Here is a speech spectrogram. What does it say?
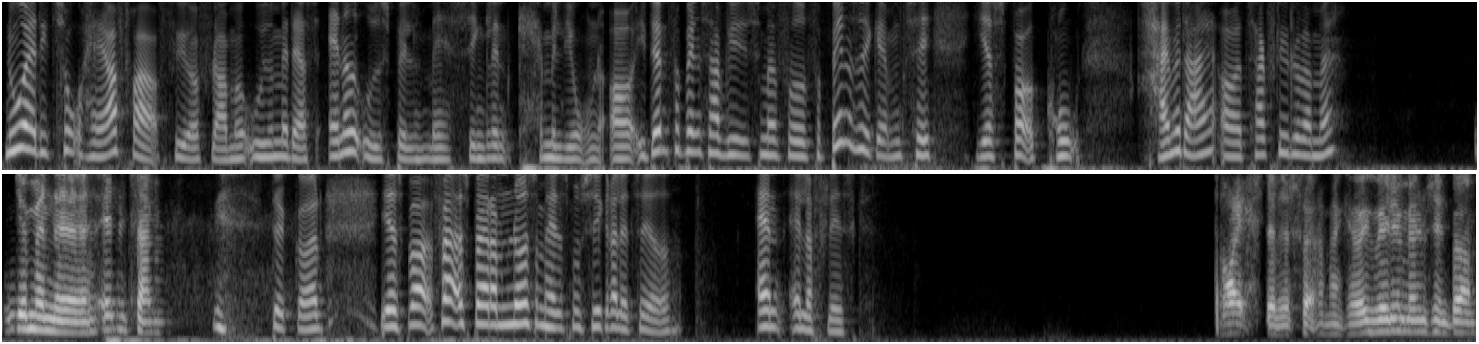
nu er de to herrer fra Fyr og Flamme ude med deres andet udspil med singlen Kameleon. Og i den forbindelse har vi simpelthen fået forbindelse igennem til Jesper Gro. Hej med dig, og tak fordi du vil være med. Jamen, øh, anytime. det er godt. Jesper, før jeg spørger dig om noget som helst musikrelateret. And eller flæsk? Øj, det er svært. Man kan jo ikke vælge mellem sine børn.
